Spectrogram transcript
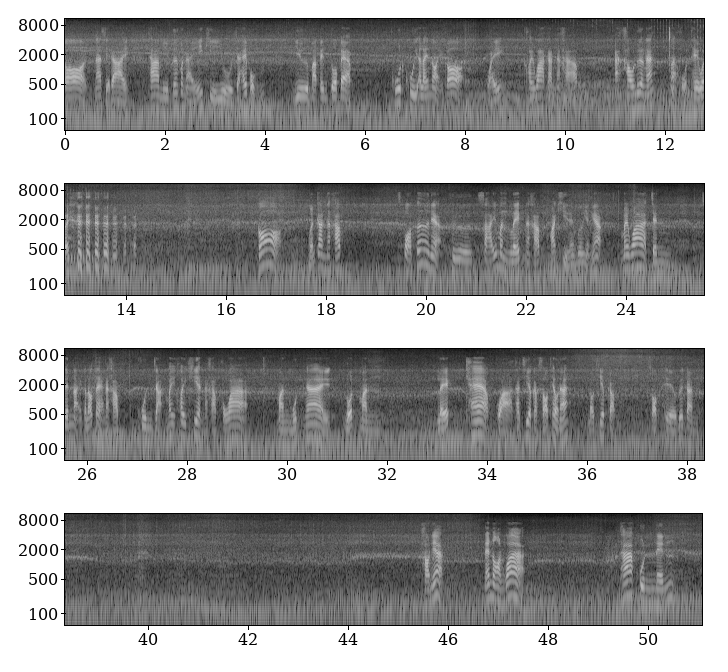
ก็น่าเสียดาย ถ้ามีเพื่อนคนไหนขี่อยู่จะให้ผมยืมมาเป็นตัวแบบพูดคุยอะไรหน่อยก็ไว้ค่อยว่ากันนะครับอะเข้าเรื่องนะอะโหนเทไว้ยก็ เหมือนกันนะครับสปอร์เตอร์เนี่ยคือไซส์มันเล็กนะครับ มาขี่ในเมืองอย่างเงี้ยไม่ว่าเจนเจนไหนก็แล้วแต่นะครับ คุณจะไม่ค่อยเครียดนะครับ เพราะว่ามันมุดง่ายรถมันเล็กแคบกว่าถ้าเทียบกับซอฟเทลนะ เราเทียบกับซอฟเทลด้วยกัน คราวเนี้ย แน่นอนว่า ถ้าคุณเน้น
